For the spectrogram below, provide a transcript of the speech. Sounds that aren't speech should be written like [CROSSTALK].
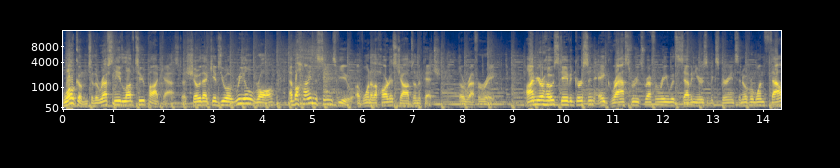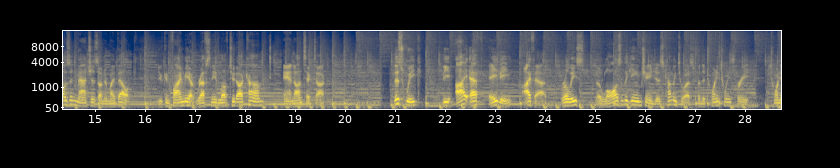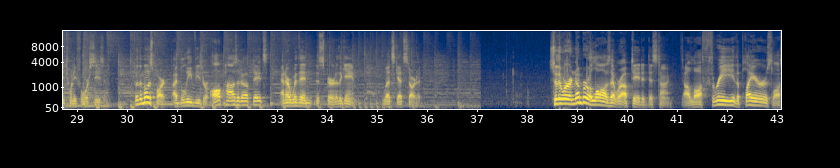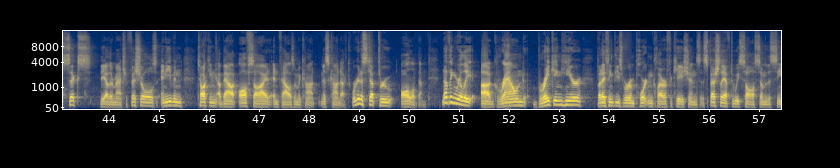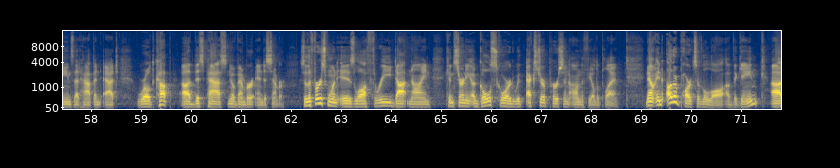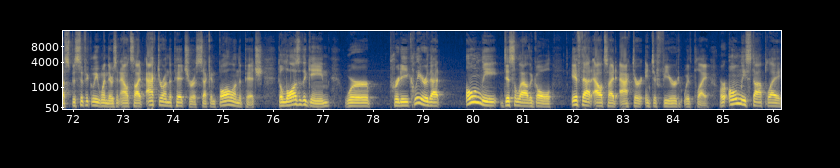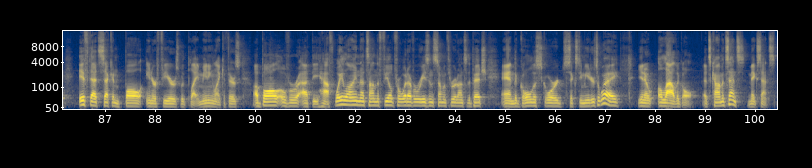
Welcome to the Refs Need Love 2 podcast, a show that gives you a real, raw, and behind the scenes view of one of the hardest jobs on the pitch, the referee. I'm your host, David Gerson, a grassroots referee with seven years of experience and over 1,000 matches under my belt. You can find me at refsneedlove2.com and on TikTok. This week, the IFAB, IFAB, released the laws of the game changes coming to us for the 2023 2024 season. For the most part, I believe these are all positive updates and are within the spirit of the game. Let's get started. So, there were a number of laws that were updated this time. Uh, law 3, the players, Law 6, the other match officials, and even talking about offside and fouls and misconduct. We're going to step through all of them. Nothing really uh, groundbreaking here, but I think these were important clarifications, especially after we saw some of the scenes that happened at World Cup uh, this past November and December. So the first one is Law 3.9 concerning a goal scored with extra person on the field of play. Now, in other parts of the law of the game, uh, specifically when there's an outside actor on the pitch or a second ball on the pitch, the laws of the game were pretty clear that only disallow the goal if that outside actor interfered with play, or only stop play if that second ball interferes with play. Meaning, like if there's a ball over at the halfway line that's on the field for whatever reason, someone threw it onto the pitch, and the goal is scored 60 meters away, you know, allow the goal. It's common sense, makes sense.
